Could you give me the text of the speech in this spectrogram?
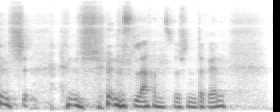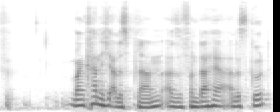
ein schönes Lachen zwischendrin. Man kann nicht alles planen, also von daher alles gut.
